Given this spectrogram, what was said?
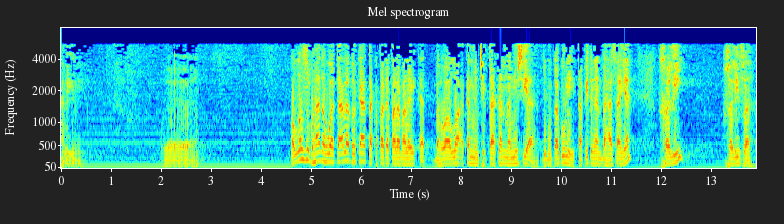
hari ini. Uh, Allah subhanahu wa ta'ala berkata kepada para malaikat bahwa Allah akan menciptakan manusia di muka bumi tapi dengan bahasanya khali khalifah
